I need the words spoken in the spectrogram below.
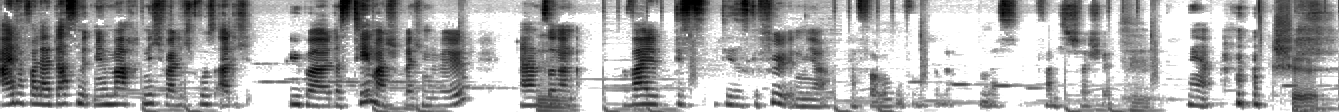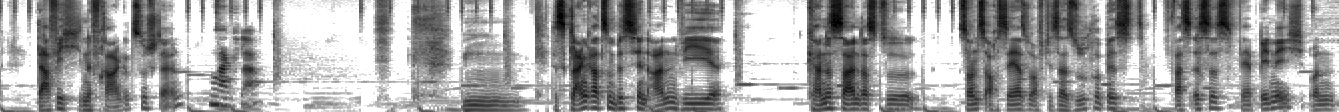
Einfach weil er das mit mir macht, nicht weil ich großartig über das Thema sprechen will, ähm, mhm. sondern weil dies, dieses Gefühl in mir hervorgerufen wurde. Und das fand ich total schön. Mhm. Ja. schön. Darf ich eine Frage zu stellen? Na klar. Hm, das klang gerade so ein bisschen an wie, kann es sein, dass du sonst auch sehr so auf dieser Suche bist, was ist es, wer bin ich? Und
